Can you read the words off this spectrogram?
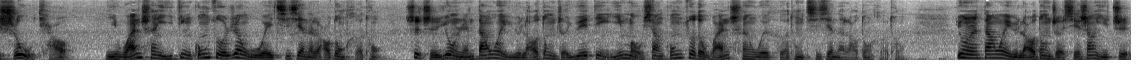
十五条，以完成一定工作任务为期限的劳动合同，是指用人单位与劳动者约定以某项工作的完成为合同期限的劳动合同。用人单位与劳动者协商一致，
